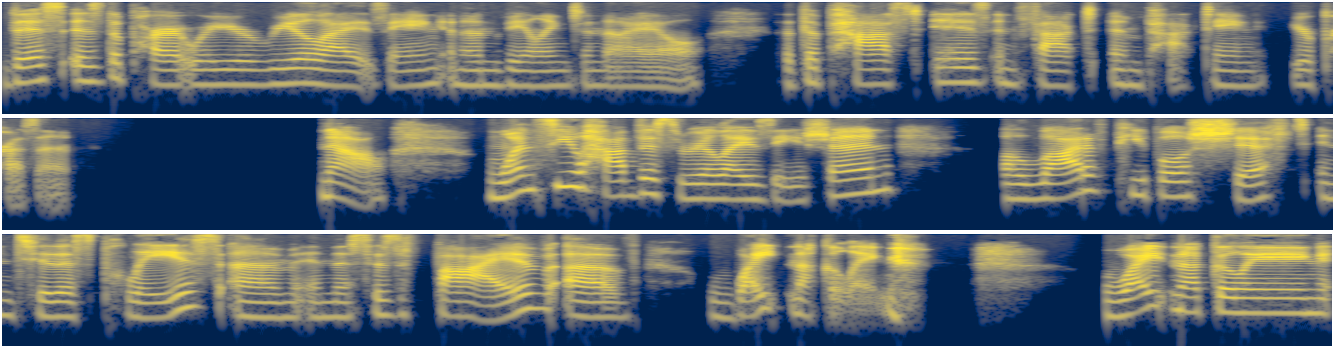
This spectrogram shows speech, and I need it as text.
This is the part where you're realizing and unveiling denial that the past is, in fact, impacting your present. Now, once you have this realization, a lot of people shift into this place, um, and this is five of white knuckling, white knuckling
